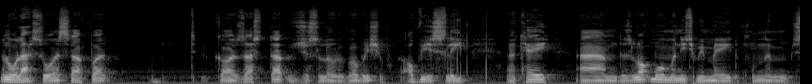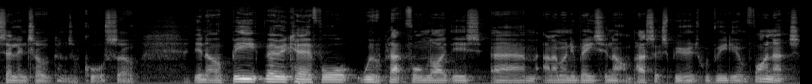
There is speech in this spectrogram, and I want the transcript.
and all that sort of stuff. But guys, that's that was just a load of rubbish. Obviously, okay. Um, there's a lot more money to be made from them selling tokens, of course. So, you know, be very careful with a platform like this. Um, and I'm only basing that on past experience with Rediant Finance.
